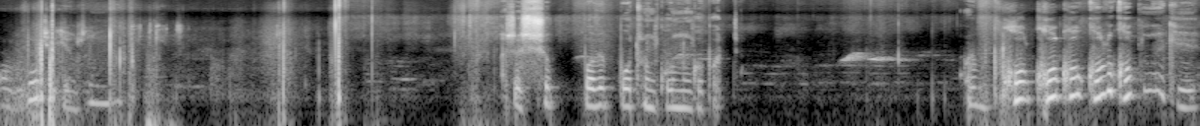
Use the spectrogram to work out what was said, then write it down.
video çekiyorum sen. Git git. Arkadaşlar şu baba botun kolunu kapat. Kol kol kol kolu kopmuyor ki.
